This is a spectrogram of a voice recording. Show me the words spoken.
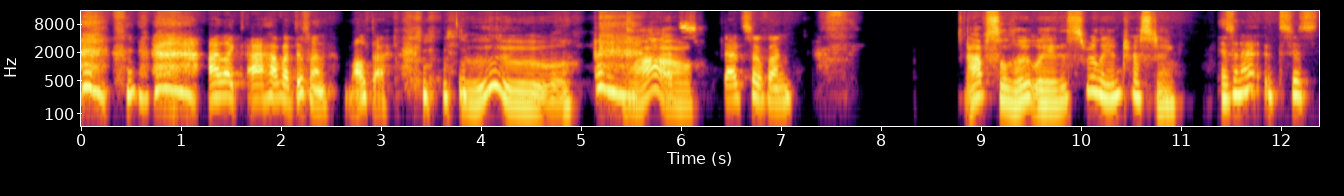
I like. Uh, how about this one, Malta? Ooh, wow. that's, that's so fun, Absolutely. This is really interesting. isn't it? It's just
